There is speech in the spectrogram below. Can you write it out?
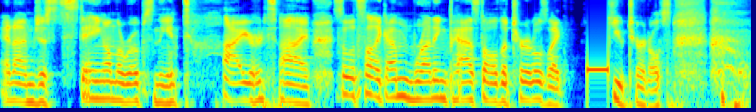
and I'm just staying on the ropes in the entire time. So it's like I'm running past all the turtles, like, you turtles.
